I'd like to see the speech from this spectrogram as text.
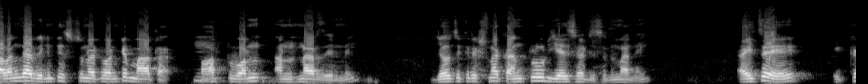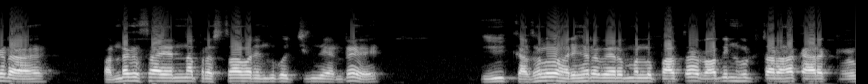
బలంగా వినిపిస్తున్నటువంటి మాట. పార్ట్ వన్ అంటున్నారు దీన్ని. జ్యోతికృష్ణ కంక్లూడ్ చేశాడు సినిమాని. అయితే ఇక్కడ పండగ సాయన్న ప్రస్తావన ఎందుకు వచ్చింది అంటే ఈ కథలో హరిహర వీరమ్మలు పాత్ర రాబిన్ హుడ్ తరహా క్యారెక్టర్.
